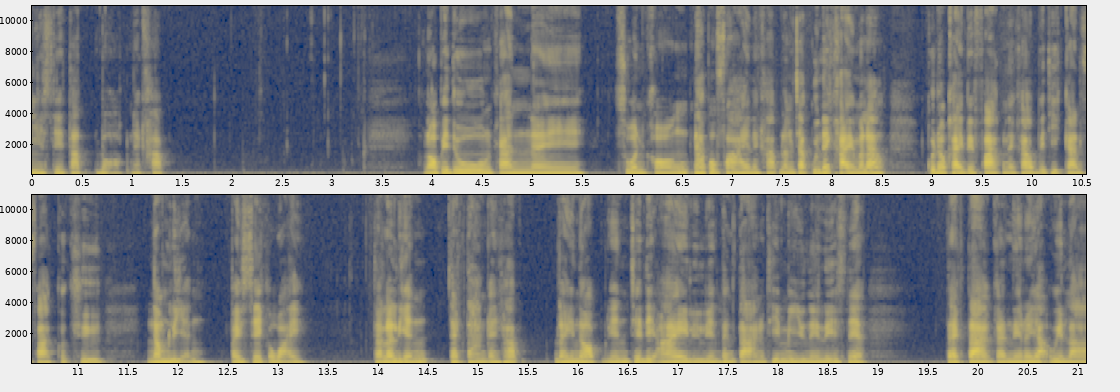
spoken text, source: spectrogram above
มีสเตตัสบอกนะครับ เราไปดูกันในส่วนของหน้าโปรไฟล์นะครับ หลังจากคุณได้ไข่มาแล้ว คุณเอาไข่ไปฟักนะครับ วิธีการฟักก็คือนำเหรียญไปเซกเอาไว้ แต่ละเหรียญแตกต่างกันครับไดนอปเหรียญ JDI หรือเหรียญต่างๆ ที่มีอยู่ในลิสต์เนี่ย แตกต่างกันในระยะเวลา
